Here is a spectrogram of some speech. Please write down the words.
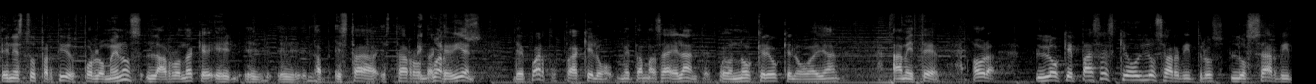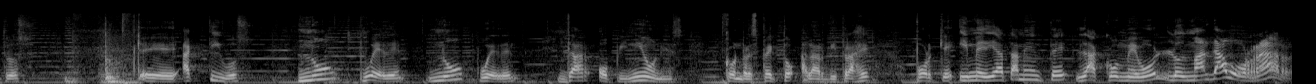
en estos partidos, por lo menos la ronda que el- el- el- la- esta, esta ronda que viene de cuartos, para que lo meta más adelante, pero no creo que lo vayan a meter. Ahora, lo que pasa es que hoy los árbitros, los árbitros eh, activos no pueden, no pueden dar opiniones con respecto al arbitraje porque inmediatamente la Comebol los manda a borrar,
